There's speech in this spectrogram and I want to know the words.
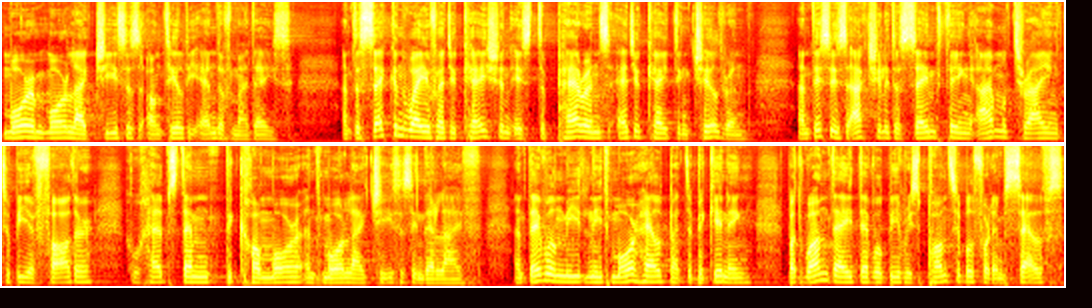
more and more like Jesus until the end of my days. And the second way of education is the parents educating children. And this is actually the same thing. I'm trying to be a father who helps them become more and more like Jesus in their life. And they will need more help at the beginning, but one day they will be responsible for themselves.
